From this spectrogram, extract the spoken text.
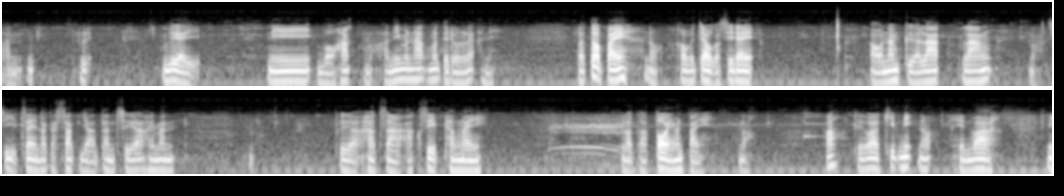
อันเลื่อยนี้บ่ฮัก อันนี้มันฮักมันแต่โดนแล้วอันนี้แล้วต่อไปเนาะข้าพเจ้าก็สิได้ เอาน้ำเกลือล้างล้าง ฉีดใส่แล้วก็ซักยาตันเชื้อให้มัน เพื่อรักษาอักเสบทางใน แล้วก็ปล่อยมันไปเนาะเอาถือว่าคลิปนี้เนาะเห็นว่ามี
